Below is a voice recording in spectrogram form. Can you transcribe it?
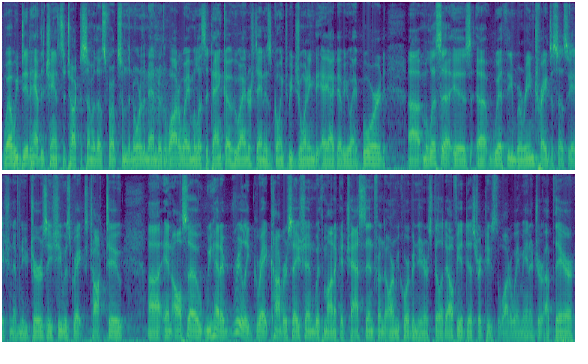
Well, we did have the chance to talk to some of those folks from the northern end of the waterway. Melissa Danko, who I understand is going to be joining the AIWA board. Uh, Melissa is uh, with the Marine Trades Association of New Jersey. She was great to talk to. Uh, and also, we had a really great conversation with Monica Chasten from the Army Corps of Engineers Philadelphia District, who's the waterway manager up there,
